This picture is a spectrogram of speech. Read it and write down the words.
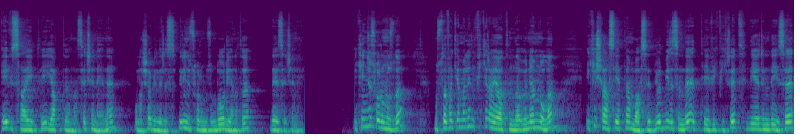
ev sahipliği yaptığına seçeneğine ulaşabiliriz. Birinci sorumuzun doğru yanıtı D seçeneği. İkinci sorumuzda Mustafa Kemal'in fikir hayatında önemli olan iki şahsiyetten bahsediyor. Birisinde Tevfik Fikret, diğerinde ise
